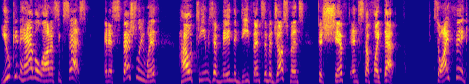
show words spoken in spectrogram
You can have a lot of success. And especially with how teams have made the defensive adjustments to shift and stuff like that. So I think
